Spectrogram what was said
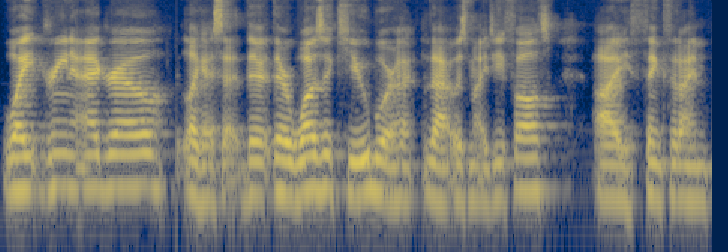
white green aggro. Like I said, there there was a cube where I, that was my default. I think that I'm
